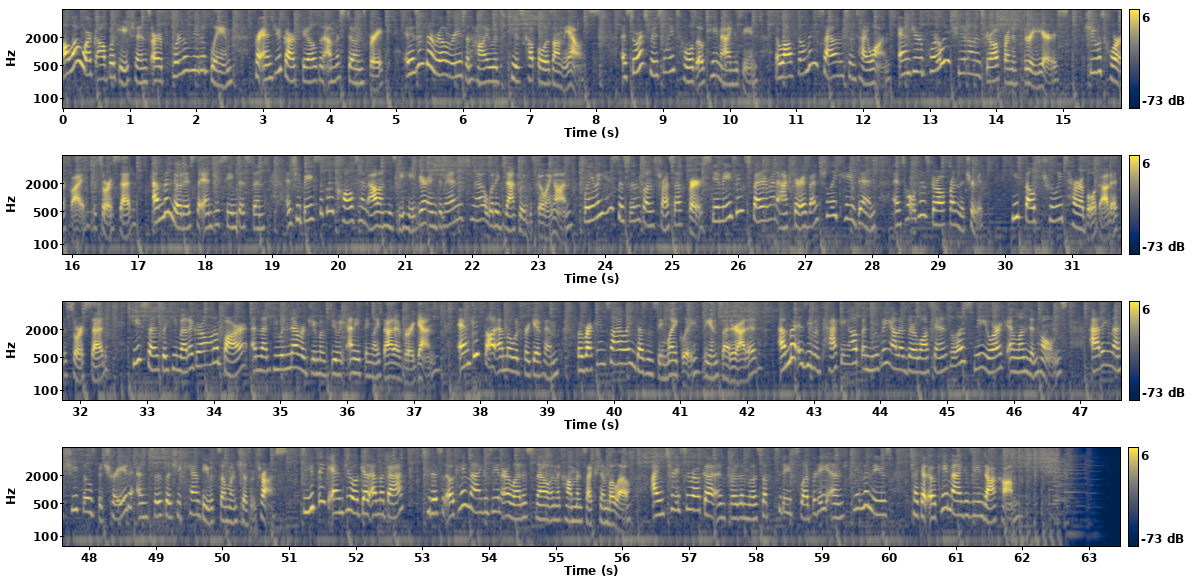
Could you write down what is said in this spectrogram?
Although work obligations are reportedly to blame for Andrew Garfield and Emma Stone's break, it isn't the real reason Hollywood's cutest couple is on the outs. A source recently told OK Magazine that while filming Silence in Taiwan, Andrew reportedly cheated on his girlfriend of three years. She was horrified, the source said. Emma noticed that Andrew seemed distant, and she basically called him out on his behavior and demanded to know what exactly was going on. Blaming his distance on stress at first, the amazing Spider-Man actor eventually caved in and told his girlfriend the truth. He felt truly terrible about it, the source said. He says that he met a girl in a bar and that he would never dream of doing anything like that ever again. Andrew thought Emma would forgive him, but reconciling doesn't seem likely, the insider added. Emma is even packing up and moving out of their Los Angeles, New York, and London homes, adding that she feels betrayed and says that she can't be with someone she doesn't trust. Do you think Andrew will get Emma back? Tweet us at OK Magazine or let us know in the comment section below. I'm Teresa Roca, and for the most up-to-date celebrity and entertainment news, check out okmagazine.com.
